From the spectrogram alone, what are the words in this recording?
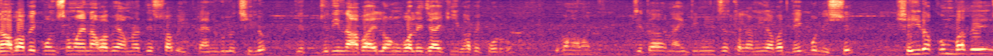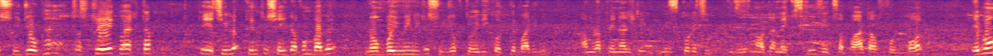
না নাবাবে কোন সময়, না নাবাবে আমাদের সব এই প্ল্যানগুলো ছিল যে যদি না বায় লং বলে যায়, কীভাবে করব? এবং আমার যেটা নাইনটি মিনিটসের খেলা আমি আবার দেখব নিশ্চয়ই। সেই রকমভাবে সুযোগ হ্যাঁ একটা স্ট্রে কয়েকটা পেয়েছিল, কিন্তু সেই রকমভাবে নব্বই মিনিটে সুযোগ তৈরি করতে পারিনি। আমরা পেনাল্টি মিস করেছি। This is not an excuse it's a part of football এবং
